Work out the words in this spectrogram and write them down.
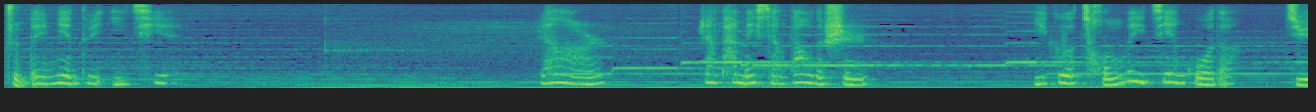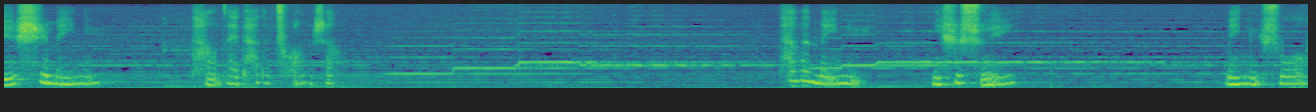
准备面对一切。然而，让他没想到的是，一个从未见过的绝世美女躺在他的床上。他问美女：“你是谁？”美女说：“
